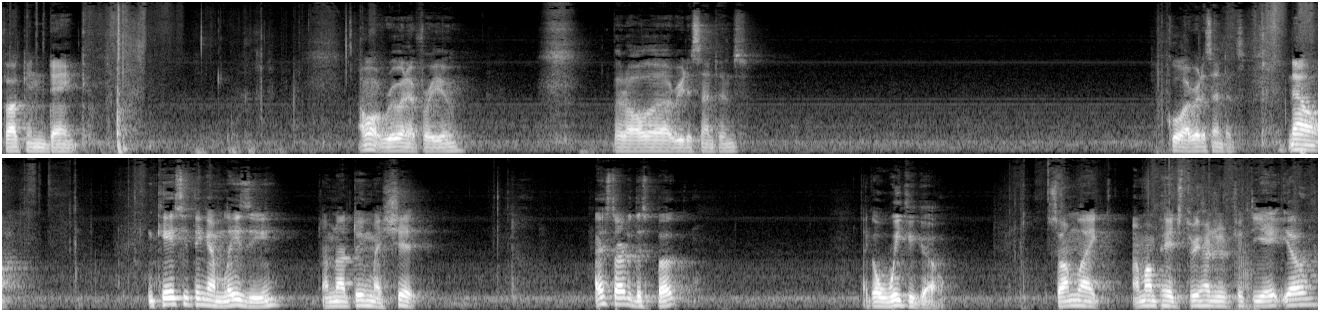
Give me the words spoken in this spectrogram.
Fucking dank. I won't ruin it for you, but I'll uh, read a sentence. Cool, I read a sentence. Now, in case you think I'm lazy, I'm not doing my shit. I started this book like a week ago. So I'm like, I'm on page 358, yo.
